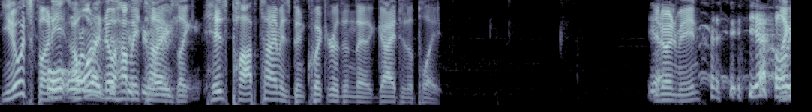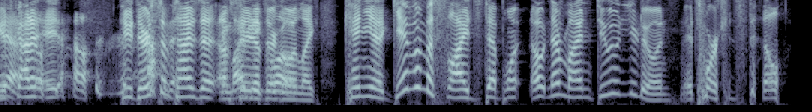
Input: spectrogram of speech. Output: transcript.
You know what's funny? Or- I want like to know how many times like his pop time has been quicker than the guy to the plate. You know what I mean, yeah, oh Like, it's yeah, gotta- no it- dude? There's some times that I'm sitting up there close. going like, "Can you give him a slide step one? Oh, never mind. Do what you're doing. It's working still."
